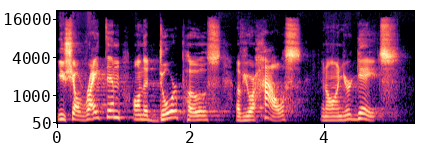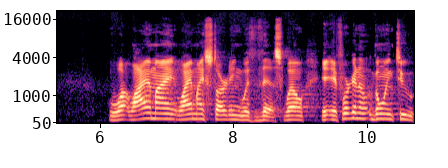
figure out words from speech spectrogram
You shall write them on the doorposts of your house and on your gates. Why am I, why am I starting with this? Well, if we're gonna, going to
